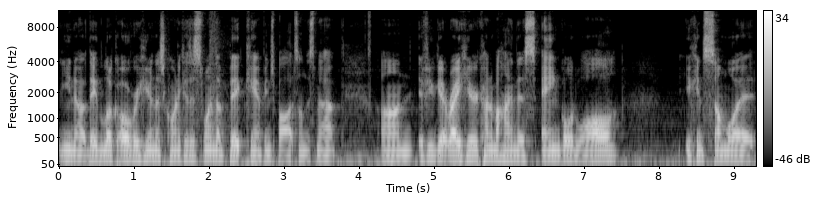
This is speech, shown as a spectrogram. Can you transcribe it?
you know, they look over here in this corner because this is one of the big camping spots on this map. Um, if you get right here, kind of behind this angled wall, you can somewhat,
